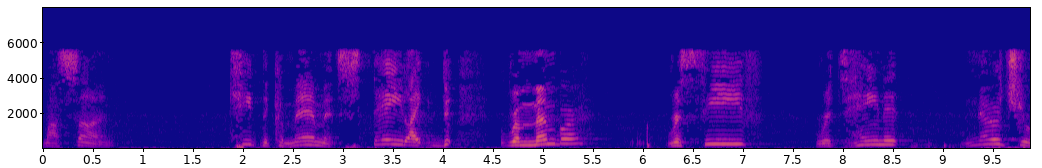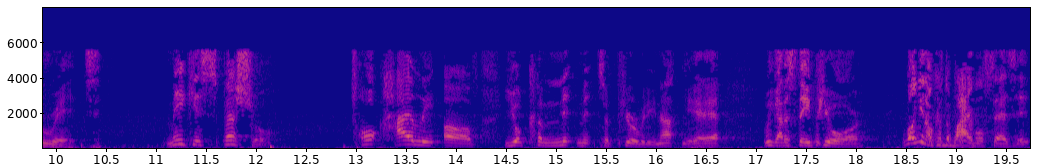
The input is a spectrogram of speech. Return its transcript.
my son, keep the commandments. Stay like, do, remember, receive, retain it, nurture it, make it special. Talk highly of your commitment to purity. Not, yeah, we got to stay pure. Well, you know, because the Bible says it.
